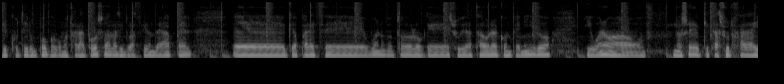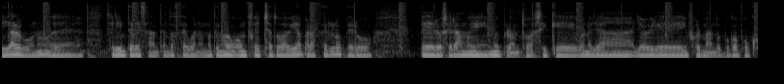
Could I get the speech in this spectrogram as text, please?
discutir un poco cómo está la cosa, la situación de Apple, eh, qué os parece, bueno, pues todo lo que he subido hasta ahora, el contenido y bueno no sé, quizás surja de ahí algo, ¿no? Eh, sería interesante. Entonces, bueno, no tengo aún fecha todavía para hacerlo, pero, pero será muy, muy pronto. Así que, bueno, ya, ya os iré informando poco a poco.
